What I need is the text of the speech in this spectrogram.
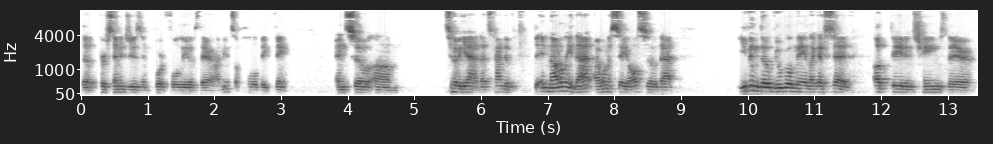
the percentages and portfolios there. I mean, it's a whole big thing. And so, um, so yeah, that's kind of, and not only that, I want to say also that even though Google may, like I said, update and change their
